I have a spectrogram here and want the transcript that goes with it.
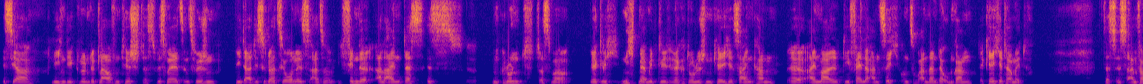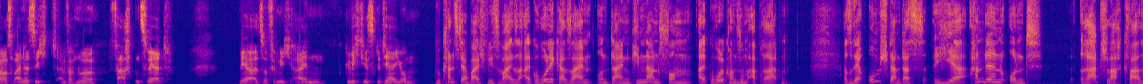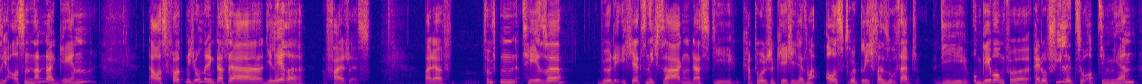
ist ja liegen die Gründe klar auf dem Tisch. Das wissen wir jetzt inzwischen, wie da die Situation ist. Also ich finde, allein das ist ein Grund, dass man wirklich nicht mehr Mitglied in der katholischen Kirche sein kann. Äh, einmal die Fälle an sich und zum anderen der Umgang der Kirche damit. Das ist einfach aus meiner Sicht einfach nur verachtenswert. Wäre also für mich ein gewichtiges Kriterium. Du kannst ja beispielsweise Alkoholiker sein und deinen Kindern vom Alkoholkonsum abraten. Also der Umstand, dass hier Handeln und Ratschlag quasi auseinandergehen, daraus folgt nicht unbedingt, dass er die Lehre falsch ist. Bei der fünften These würde ich jetzt nicht sagen, dass die katholische Kirche jetzt mal ausdrücklich versucht hat, die Umgebung für Pädophile zu optimieren.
